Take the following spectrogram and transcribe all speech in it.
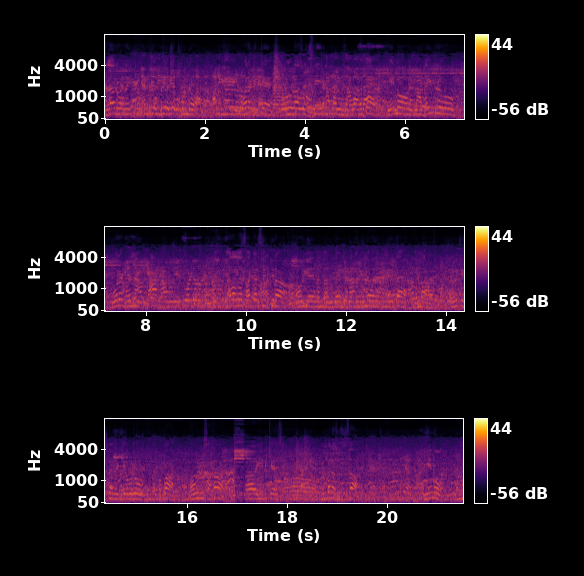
ಎಲ್ಲರೂ ರೈತರು ಎತ್ಕೊಂಡು ಈ ಹೋರಾಟಕ್ಕೆ ಮತ್ತೆ ಏನು ರೈತರು ಹೋರಾಟದಲ್ಲಿ ಯಾರೆಲ್ಲ ಸಹಕರಿಸಿರ್ತೀರಾ? ಅವ್ರಿಗೆ ನನ್ನ ಹೃದಯ ಧನ್ಯವಾದಗಳನ್ನು ಹೇಳ್ತಾ ನಮ್ಮ ರವಿಕೃಷ್ಣ ರೆಡ್ಡಿ ಅವರು ಪಾಪ ಅವರು ಸಹ ಇದಕ್ಕೆ ಬೆಂಬಲ ಸೂಚಿಸ್ತಾ ಏನು ನಮ್ಮ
